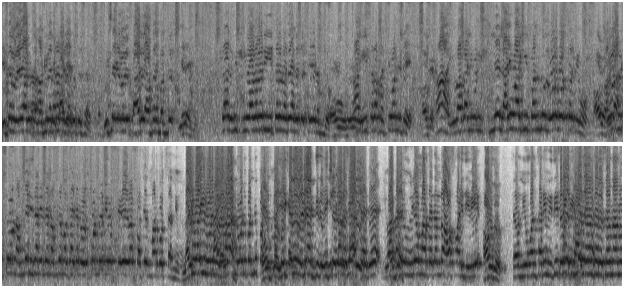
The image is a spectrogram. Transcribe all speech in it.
ಈ ತರ ಆಗುತ್ತೆ ಸರ್ ವೀಕ್ಷಕರು ಸಾರಿ ಯಾವ ತರ ಮಗ್ಗ ಏನೇ ಸರ್ ಇವಾಗ ನೋಡಿ ಈ ತರ ರೆಡಿ ಆಗುತ್ತೆ ಸೀರೆ ನಮ್ದು ಹಾ, ಈ ತರ ಪ್ರತಿಯೊಂದಿದೆ Okay. ಹಾ ಇವಾಗ ನೀವು ಇಲ್ಲೇ ಲೈವ್ ಆಗಿ ಬಂದು ನೋಡ್ಬೋದು ಸರ್ ನೀವು ಹೌದು, ಅಲ್ಲ? ನೋಡ್ಬಿಟ್ಟು ನಮ್ದೇ ಡಿಸೈನ್ ಇದೆ ನಮ್ದೇ ಮಗ ಇದೆ ನೋಡ್ಕೊಂಡು ನೀವು ಸೀರೆ ಪರ್ಚೇಸ್ ಮಾಡ್ಬೋದು ಸರ್ ನೀವು ಲೈವ್ ಆಗಿ ನೋಡ್ಬೋದಲ್ಲ ನೋಡಿ ಬಂದು purchase ಓಕೆ ಮಾಡ್ಬೋದು ಈಗೆಲ್ಲ sir. ರೆಡಿ ಆಗ್ತಿದೆ ವೀಕ್ಷಕರು ready ಆಗ್ತಾ ಇದೆ. ಇವಾಗ. ನೀವು ವಿಡಿಯೋ ಮಾಡ್ತಾ ಇದ್ದಂದ್ರೆ ಆಫ್ ಮಾಡಿದೀವಿ ಹೌದು So, ನೀವು ಒಂದ್ಸರಿ ವಿಸಿಟ್ ಸರಿ ತುಂಬಾ ಜನ ಅಂತಾರೆ ಸರ್ ನಾನು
